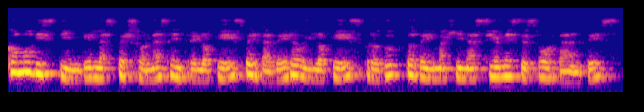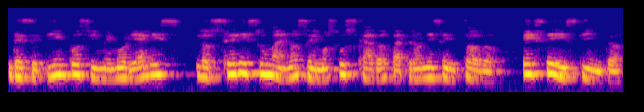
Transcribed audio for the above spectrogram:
¿Cómo distinguen las personas entre lo que es verdadero y lo que es producto de imaginaciones desbordantes? Desde tiempos inmemoriales, los seres humanos hemos buscado patrones en todo. Este instinto,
